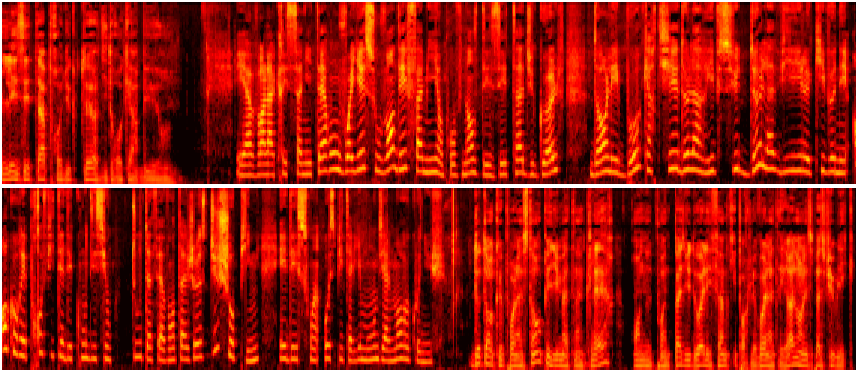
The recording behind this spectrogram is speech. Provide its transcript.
les États producteurs d'hydrocarbures. Et avant la crise sanitaire, on voyait souvent des familles en provenance des États du Golfe dans les beaux quartiers de la rive sud de la ville qui venaient en Corée profiter des conditions tout à fait avantageuses du shopping et des soins hospitaliers mondialement reconnus. D'autant que pour l'instant, au pays du matin clair, on ne pointe pas du doigt les femmes qui portent le voile intégral dans l'espace public.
